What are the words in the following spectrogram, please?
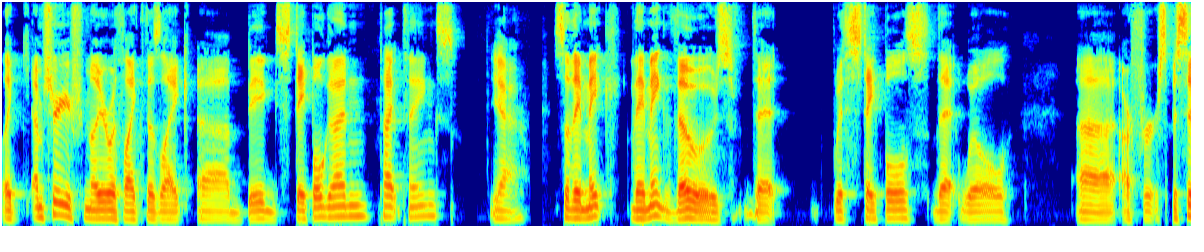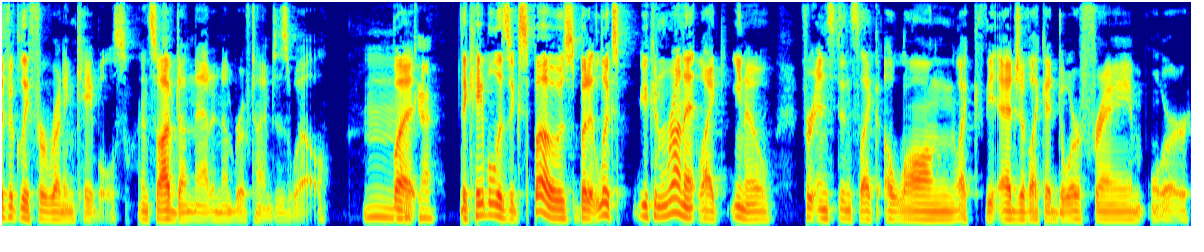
like I'm sure you're familiar with like those like uh big staple gun type things. yeah. So they make they make those that with staples that will uh are for specifically for running cables. And so I've done that a number of times as well. Hmm, But- okay. The cable is exposed, but it looks you can run it like, you know, for instance like along like the edge of like a door frame or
